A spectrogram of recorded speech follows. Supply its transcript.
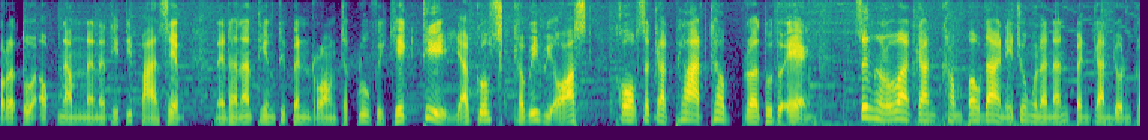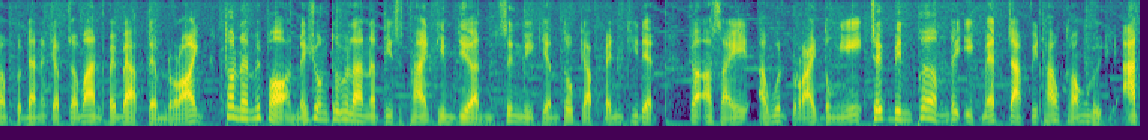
ประตูออกนำในนาทีที่ 80 ในฐานะทีมที่เป็นรองจากลูกฟรีคิกที่ยาคูบส์คาวิวิออสโคกสกัดพลาดเข้าประตูตัวเอง ซึ่งถือว่าการคำเป้าได้ในช่วงเวลานั้น เป็นการโยนความกดดันให้กับชาวบ้านไปแบบเต็มร้อยเท่านั้นไม่พอในช่วงทดเวลานาทีสุดท้ายทีมเยือน ซึ่งมีเกมโต้กลับเป็นทีเด็ด ก็อาศัยอาวุธร้ายตรงนี้ เช็คบินเพิ่มได้อีกเม็ดจากฝีเท้าของลุยดิอัต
